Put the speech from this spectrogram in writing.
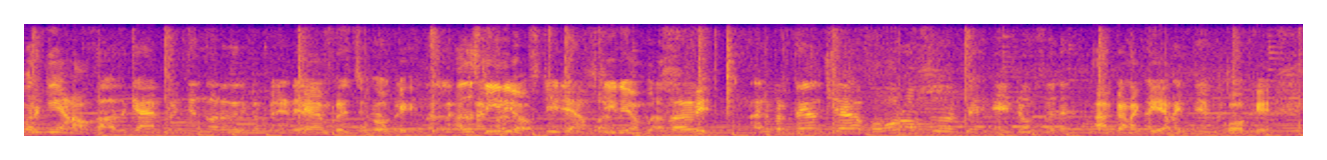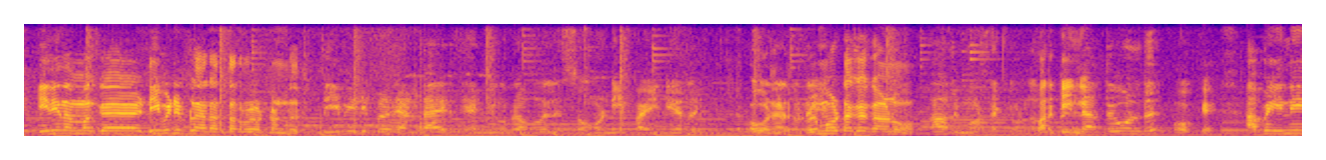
വർക്ക് ചെയ്യണോ? അത് കാംബ്രിഡ്ജ് എന്ന് പറയുന്ന ഒരു കമ്പനിയുടെ കാംബ്രിഡ്ജ് ഓക്കെ അത് സ്റ്റീരിയോ സ്റ്റീരിയോ. സ്റ്റീരിയോ അതിന് പ്രത്യേകം ഫോർ ഓംസ് തൊട്ട് എയ്റ്റ് ഓംസ് വരെ ആ കണക്ട് ചെയ്യാം. ഓക്കെ ഇനി നമുക്ക് ഡി വി ഡി പ്ലെയർ എത്ര രൂപ ഉണ്ട് ഡി വി ഡി പ്ലെയർ രണ്ടായിരത്തി അഞ്ഞൂറ് രൂപ മുതൽ സോണി പൈനിയർ ഓ റിമോട്ട് ഒക്കെ കാണുമോ ആ റിമോട്ട് ഒക്കെ ഉണ്ട്. വർക്കിംഗ് ഉണ്ട്. ഓക്കെ അപ്പൊ ഇനി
